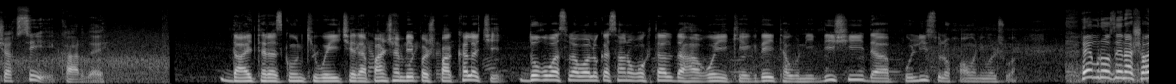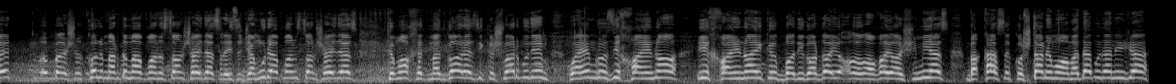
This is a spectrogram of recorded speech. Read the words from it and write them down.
شخصي کار دی. دا اعتراض کوونکي وایي چې د پنجشنبې په شپه کله چې دغو وسله والو کسانو غوښتل د هغوی کېږدۍ ته ورنږدې شي د پولیسو له خوا ونیول شوه. امروز اینا شاهد کل مردم افغانستان شاهد است رئیس جمهور افغانستان شاهد است که ما خدمتگار از این کشور بودیم و امروز این خائنا این خائنایی که بادیگاردای آقای هاشمی است به قصد کشتن ما آمده بودند اینجا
